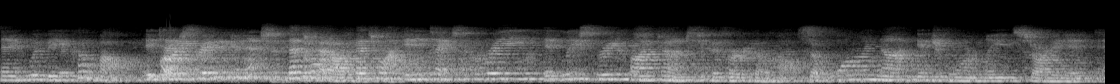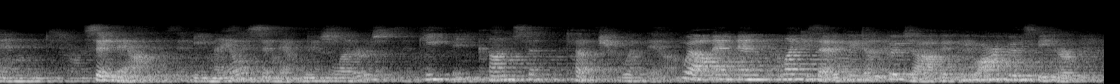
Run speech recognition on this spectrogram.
than it would be a call. It You've already takes- created a connection. That's with that right, audience. that's right. And it takes three, at least three to five times to convert a call. So why not get your warm leads started and, and send out emails, send out newsletters, keep in constant touch with them. Well, and, and like you said, if you've done a good job, if you are a good speaker,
